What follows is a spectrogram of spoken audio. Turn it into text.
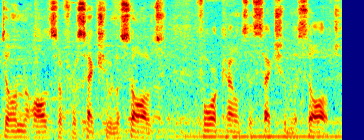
done also for sexual assault, four counts of sexual assault.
